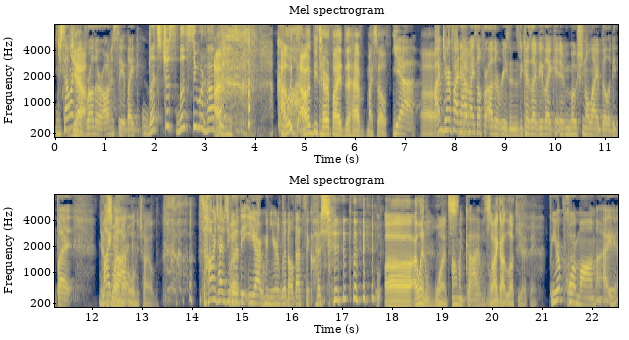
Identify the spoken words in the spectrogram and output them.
You sound like my brother, honestly. Like, let's just let's see what happens. I God. I would be terrified to have myself. yeah, Um, I'm terrified to have myself for other reasons because I'd be like an emotional liability. But Yeah, my this is why I'm God. my only child. so, how many times do you go to the ER when you're little? That's the question. Uh, I went once, oh my god! so I got lucky. I think. Your poor But- mom. I, I,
